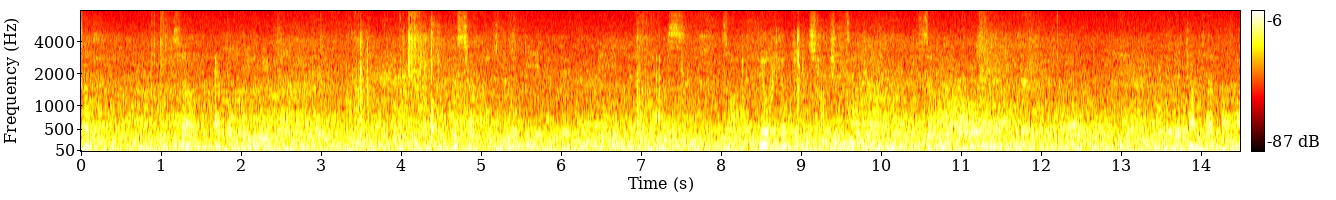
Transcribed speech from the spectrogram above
So, so I believe the circles will be ending maybe in the class. So he'll he'll give instructions on that. So good time to have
